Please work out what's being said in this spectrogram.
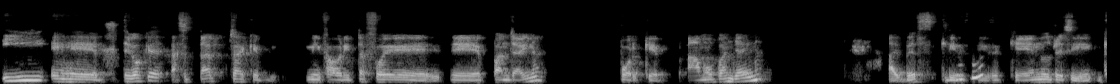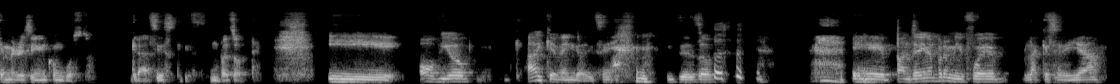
y eh, tengo que aceptar, o sea, que mi favorita fue eh, Panjaina, porque amo Panjaina. Hay veces Chris dice que, nos reciben, que me reciben con gusto. Gracias, Chris. Un besote. Y obvio, ay, que venga, dice. Eso. eh, para mí fue la que se veía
